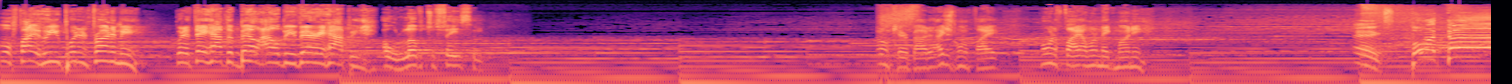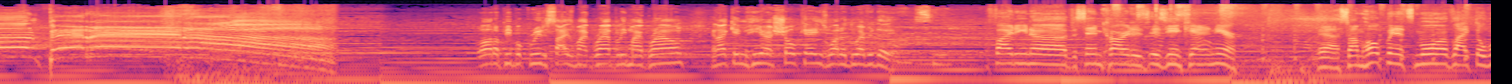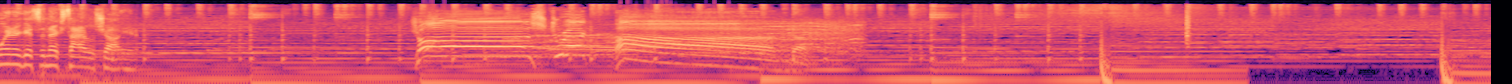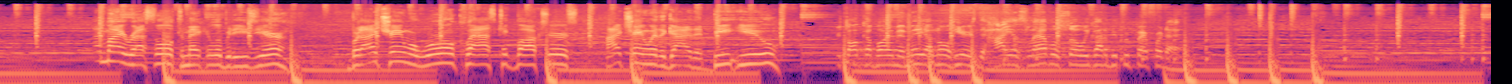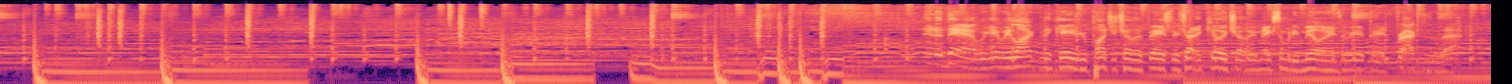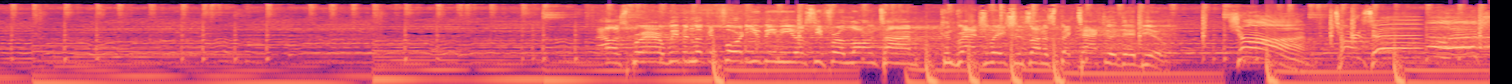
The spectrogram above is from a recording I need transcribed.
I will fight who you put in front of me, but if they have the belt, I will be very happy. I would love to face him. I don't care about it. I just want to fight. I want to fight. I want to make money. Thanks. Poatan Pereira! A lot of people criticize my grappling, my ground, and I came here and showcase what I do every day. Fighting uh, the same card as Izzy and Cannonier. Yeah, so I'm hoping it's more of like the winner gets the next title shot, you know. Sean Strickland! I might wrestle to make it a little bit easier, but I train with world-class kickboxers. I train with a guy that beat you. We talk about MMA, I know here is the highest level, so we gotta be prepared for that. End of the day, we get we locked in the cage, we punch each other in the face, we try to kill each other, we make somebody millions, and we get paid fractions of that. Alex Pereira, we've been looking forward to you being in the UFC for a long time. Congratulations on a spectacular debut. Sean Tarzan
